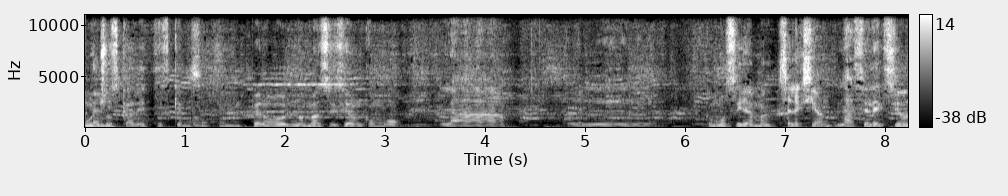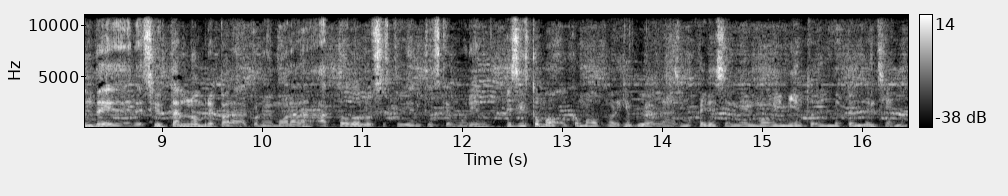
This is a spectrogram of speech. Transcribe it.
muchos cadetes que no, Exactamente. pero nomás hicieron como la el ¿cómo se llama? ¿Selección? La selección de, de decir tal nombre para conmemorar a, a todos los estudiantes que murieron. Es que es como, como, por ejemplo, las mujeres en el movimiento de independencia, ¿no?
